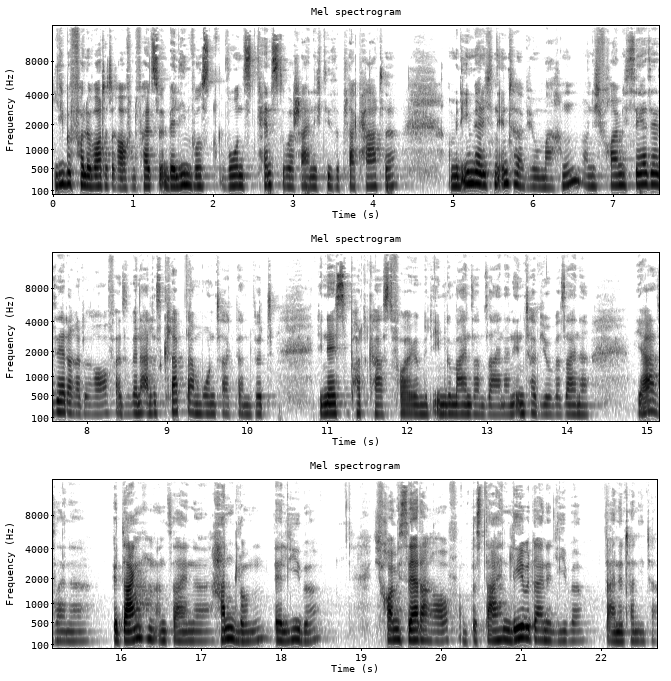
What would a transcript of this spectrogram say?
liebevolle Worte drauf. Und falls du in Berlin wohnst, kennst du wahrscheinlich diese Plakate. Und mit ihm werde ich ein Interview machen und ich freue mich sehr, sehr, sehr darauf. Also wenn alles klappt am Montag, dann wird die nächste Podcast-Folge mit ihm gemeinsam sein. Ein Interview über seine, ja, seine Gedanken und seine Handlungen der Liebe. Ich freue mich sehr darauf und bis dahin lebe deine Liebe, deine Tanita.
